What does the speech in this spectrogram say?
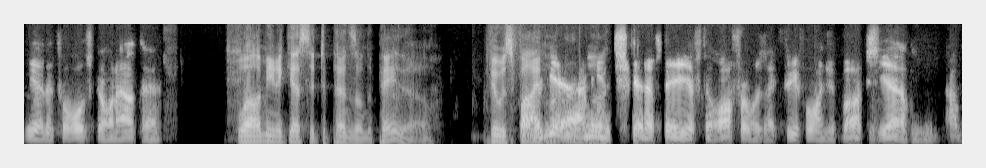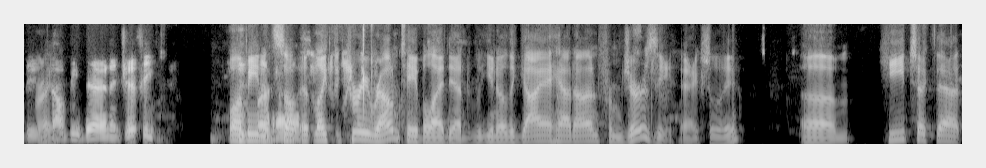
yeah, the tolls going out there. Well, I mean, I guess it depends on the pay, though. If it was Well, five, yeah, I mean, shit. If they if the offer was like three four hundred bucks, yeah, I mean, I'll be Right. I'll be there in a jiffy. well, I mean, but, so uh, like the Curri Roundtable I did, you know, the guy I had on from Jersey, actually, um, he took that.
